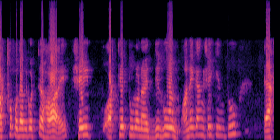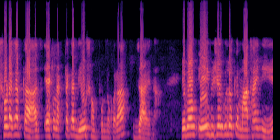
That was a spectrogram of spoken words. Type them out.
অর্থ প্রদান করতে হয়, সেই অর্থের তুলনায় দ্বিগুণ, অনেকাংশেই কিন্তু একশো টাকার কাজ এক লাখ টাকা দিয়েও সম্পন্ন করা যায় না। এবং এই বিষয়গুলোকে মাথায় নিয়ে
